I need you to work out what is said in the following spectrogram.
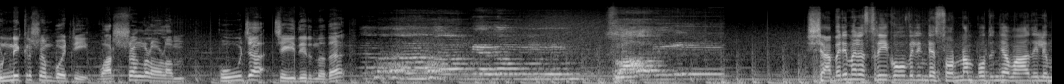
ഉണ്ണികൃഷ്ണൻ പോറ്റി വർഷങ്ങളോളം പൂജ ചെയ്തിരുന്നത്. ശബരിമല ശ്രീകോവിലിന്റെ സ്വർണം പൊതിഞ്ഞ വാതിലും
